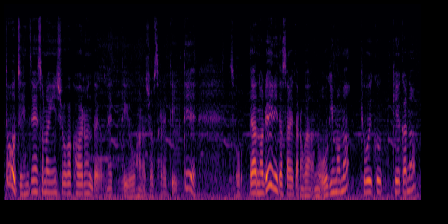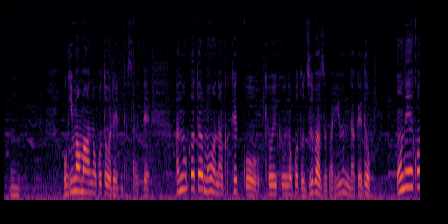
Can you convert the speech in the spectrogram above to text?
と全然その印象が変わるんだよねっていうお話をされていてそう。であの例に出されたのがあの小木ママ？教育系かな？うん。小木ママのことを例に出されてあの方もなんか結構教育のことズバズバ言うんだけどおねえ言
